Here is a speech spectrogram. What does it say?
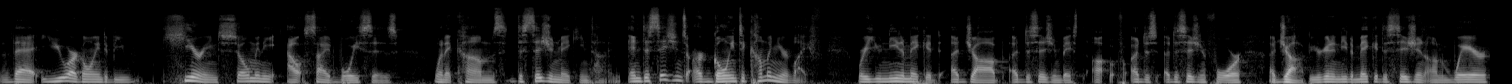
that you are going to be hearing so many outside voices when it comes decision making time. And decisions are going to come in your life where you need to make a, a job, a decision based, uh, a, a decision for a job. You're going to need to make a decision on where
